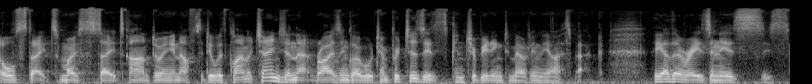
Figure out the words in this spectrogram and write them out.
all states, most states, aren't doing enough to deal with climate change, and that rise in global temperatures is contributing to melting the ice pack. The other reason is, is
